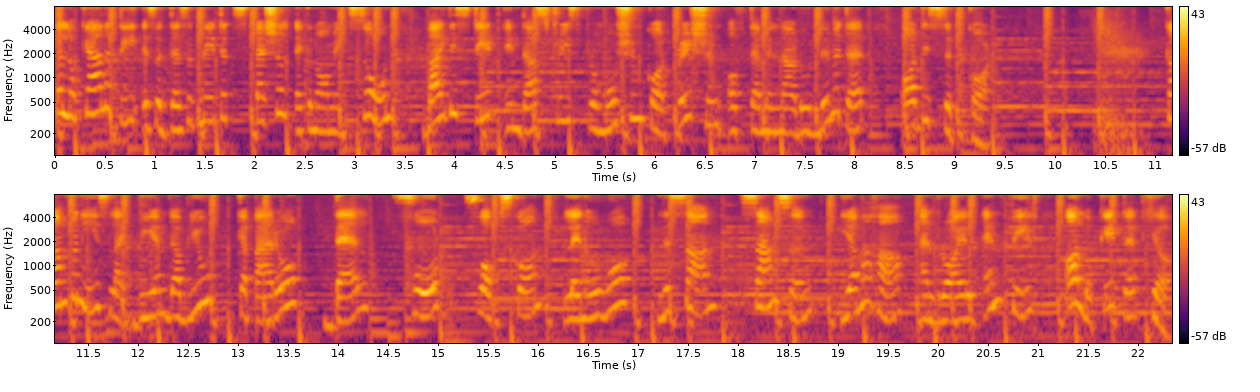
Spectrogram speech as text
The locality is a designated special economic zone by the State Industries Promotion Corporation of Tamil Nadu Limited or the SIPCOT. Companies like BMW, Caparo, Dell, Ford, Foxconn, Lenovo, Nissan, Samsung, Yamaha and Royal Enfield are located here.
